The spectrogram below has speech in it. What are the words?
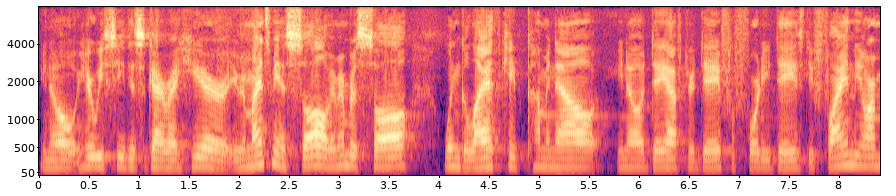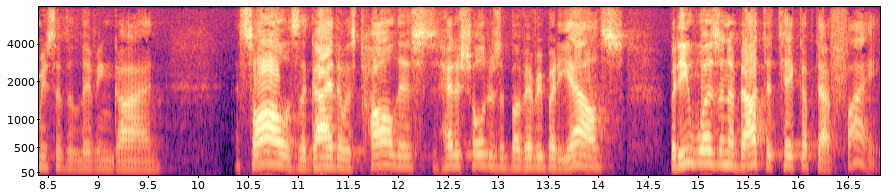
You know, here we see this guy right here. It reminds me of Saul. Remember Saul when Goliath kept coming out, you know, day after day for 40 days, defying the armies of the living God. Saul is the guy that was tallest, head and shoulders above everybody else, but he wasn't about to take up that fight.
